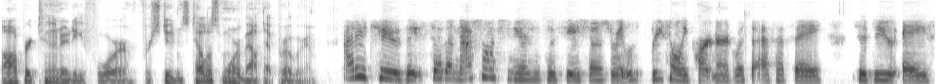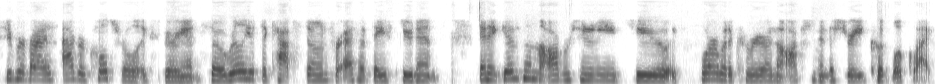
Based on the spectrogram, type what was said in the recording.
opportunity for for students. Tell us more about that program. I do too. The, so the National Auctioneers Association has re- recently partnered with the FFA to do a supervised agricultural experience. So really it's a capstone for FFA students and it gives them the opportunity to explore what a career in the auction industry could look like.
